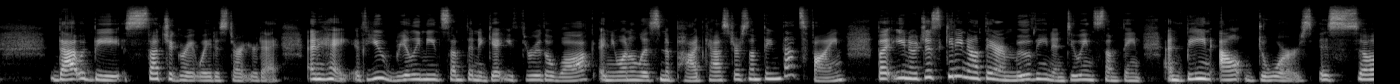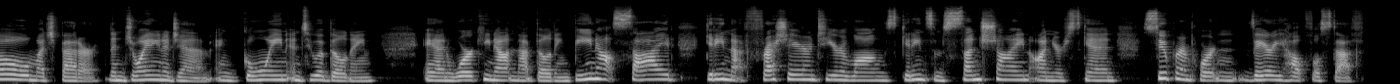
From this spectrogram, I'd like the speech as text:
That would be such a great way to start your day. And hey, if you really need something to get you through the walk and you want to listen to podcast or something, that's fine. But you know, just getting out there and moving and doing something and being outdoors is so much better than joining a gym and going into a building and working out in that building, being outside, getting that fresh air into your lungs, getting some sunshine on your skin. Super important, very helpful stuff.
